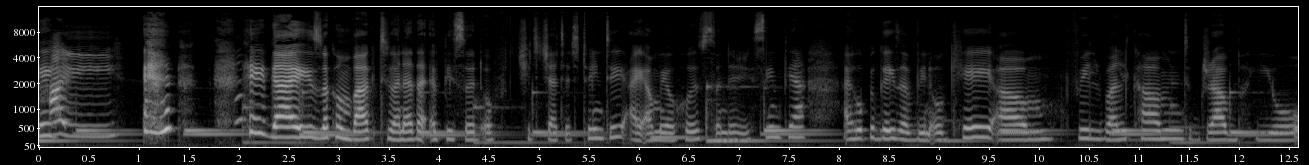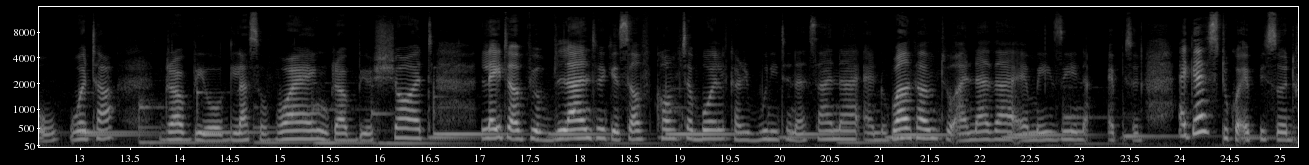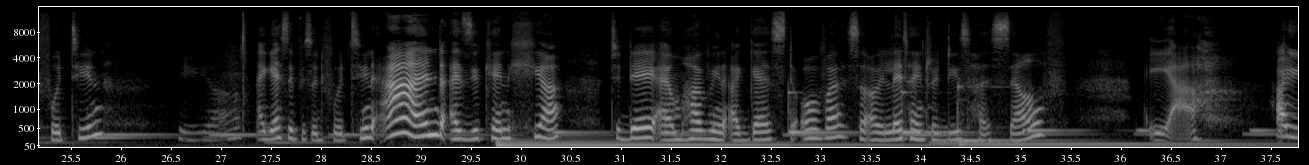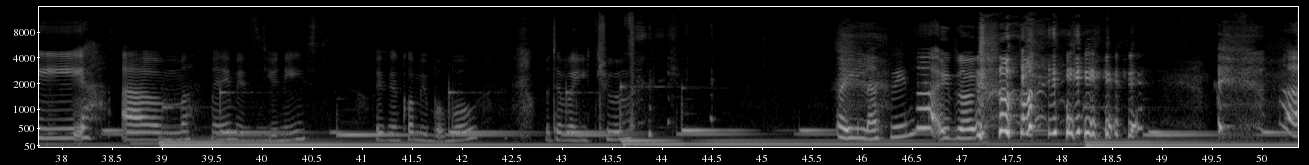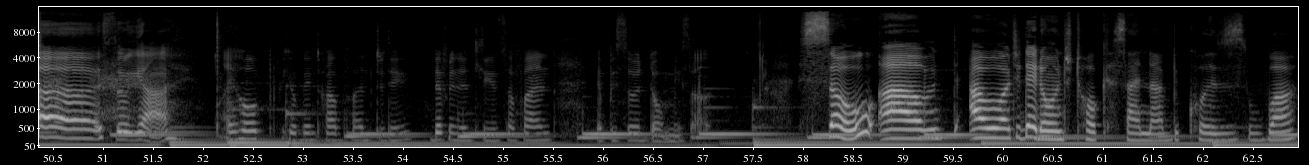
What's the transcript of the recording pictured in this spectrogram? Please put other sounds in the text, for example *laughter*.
Hey. Hi. *laughs* hey guys, welcome back to another episode of Chit Chat at 20. I am your host, Sanderi Cynthia. I hope you guys have been okay. Um, feel welcomed. Grab your water, grab your glass of wine, grab your shot, light up your blunt, make yourself comfortable. Karibuni tena sana, and welcome to another amazing episode. I guess tuko episode 14. I guess episode 14. And as you can hear, today I am having a guest over, so I will let her introduce herself. Yeah. Hi. Um, my name is Eunice. You can call me Bobo. Whatever you choose. Are you laughing? *laughs* I don't know. *laughs* uh, so yeah. I hope you're going to have fun today. Definitely it's a fun episode. Don't miss out. So, um, our today don't talk sana because wa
